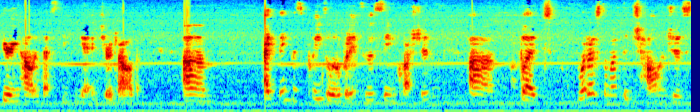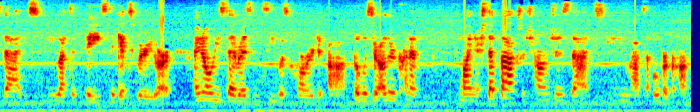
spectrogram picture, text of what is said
hearing how invested you can get into your job. Um, I think this plays a little bit into the same question, um, but what are some of the challenges that you had to face to get to where you are? I know you said residency was hard, uh, but was there other kind of minor setbacks or challenges that you had to overcome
